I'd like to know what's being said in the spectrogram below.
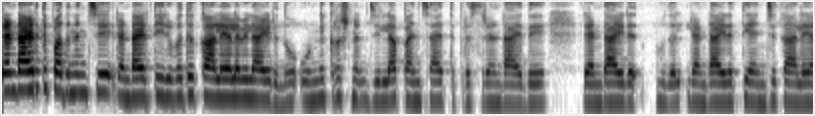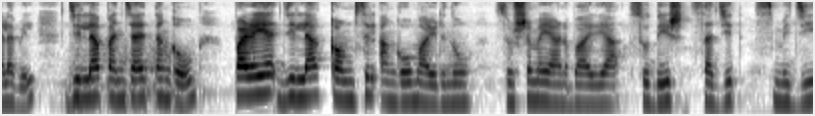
രണ്ടായിരത്തി പതിനഞ്ച് രണ്ടായിരത്തി ഇരുപത് കാലയളവിലായിരുന്നു ഉണ്ണികൃഷ്ണൻ ജില്ലാ പഞ്ചായത്ത് പ്രസിഡന്റായത്. രണ്ടായിരം മുതൽ രണ്ടായിരത്തി അഞ്ച് കാലയളവിൽ ജില്ലാ പഞ്ചായത്ത് അംഗവും പഴയ ജില്ലാ കൗൺസിൽ അംഗവുമായിരുന്നു. സുഷമയാണ് ഭാര്യ സുധീഷ് സജിത് സ്മിജി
